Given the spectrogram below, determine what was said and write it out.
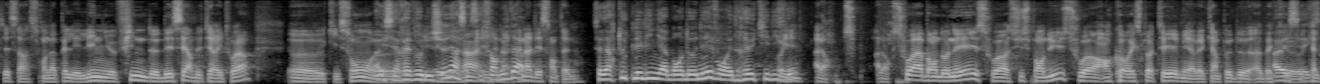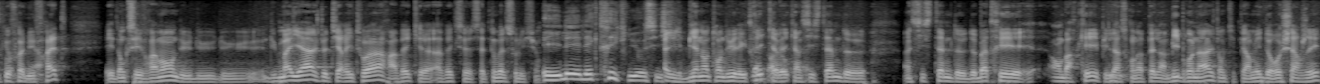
c'est ça, ce qu'on appelle les lignes fines de dessert du territoire. Euh, qui sont. Ah c'est révolutionnaire, c'est formidable. Il y en a des centaines. C'est-à-dire toutes les lignes abandonnées vont être réutilisées. Oui. Alors, alors soit abandonnées, soit suspendues, soit encore exploitées, mais avec un peu de, avec ah quelquefois du fret. Et donc c'est vraiment du, du, du, maillage de territoire avec, avec cette nouvelle solution. Et il est électrique lui aussi ah, Il est bien entendu électrique avec un système de, un système de, de, batterie embarquée et puis là ce qu'on appelle un biberonnage donc qui permet de recharger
